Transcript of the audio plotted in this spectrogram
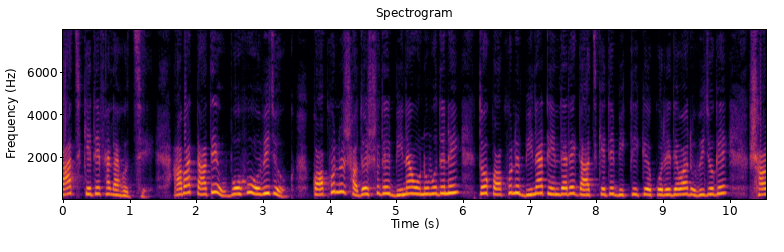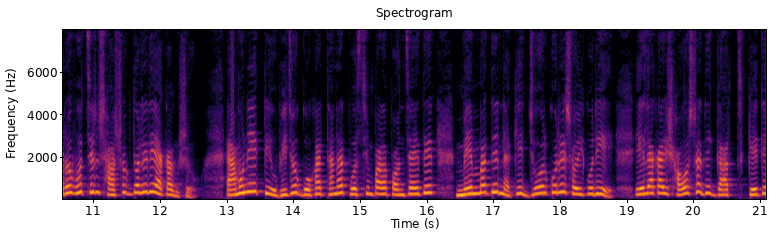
গাছ কেটে ফেলা হচ্ছে। আবার তাতেও বহু অভিযোগ, কখনো সদস্যদের বিনা অনুমোদনে তো কখনো বিনা টেন্ডারে গাছ কেটে বিক্রি করে দেওয়ার অভিযোগে সরব হচ্ছেন শাসক দলেরই একাংশ। এমনই একটি অভিযোগ গোঘাট থানার পশ্চিমপাড়া পঞ্চায়েতের মেম্বারদের নাকি জোর করে সই করিয়ে এলাকায় সহস্রাধিক গাছ কেটে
